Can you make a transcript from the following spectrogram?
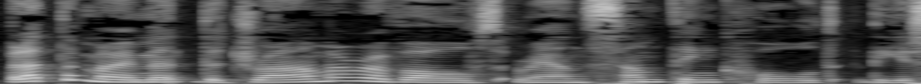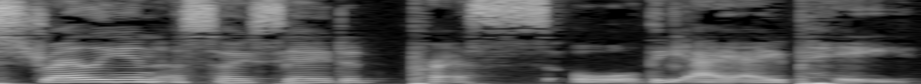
But at the moment, the drama revolves around something called the Australian Associated Press, or the AAP.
